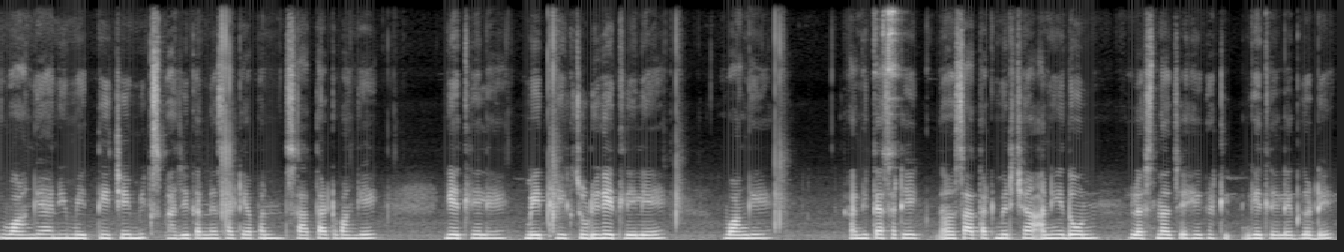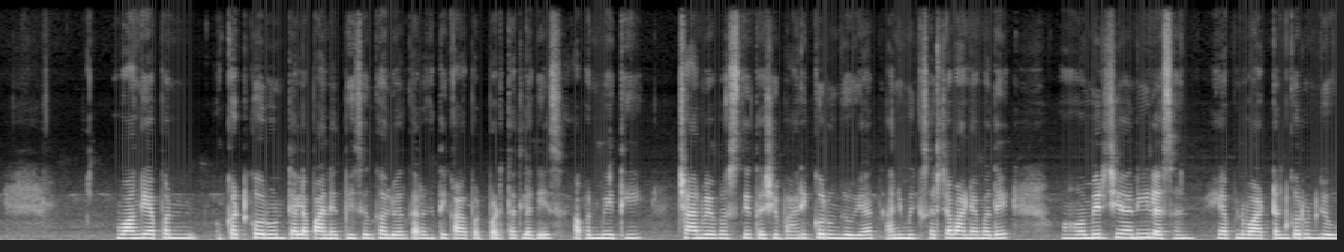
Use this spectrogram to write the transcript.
वांगे आणि मेथीची मिक्स भाजी करण्यासाठी आपण सात आठ वांगे घेतलेले आहे. मेथी एक चुडी घेतलेली आहे. वांगे आणि त्यासाठी एक सात आठ मिरच्या आणि दोन लसणाचे हे घेत घेतलेले आहेत गड्डे वांगे आपण कट करून त्याला पाण्यात भिजत घालूयात कारण ते काळपट पडतात लगेच. आपण मेथी छान व्यवस्थित अशी बारीक करून घेऊयात आणि मिक्सरच्या भांड्यामध्ये मिरची आणि लसण हे आपण वाटण करून घेऊ.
